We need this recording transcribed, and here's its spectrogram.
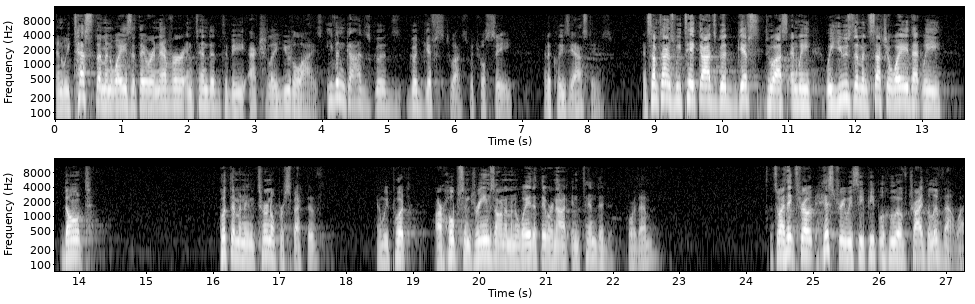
and we test them in ways that they were never intended to be actually utilized. Even God's good, good gifts to us, which we'll see in Ecclesiastes. And sometimes we take God's good gifts to us and we, we use them in such a way that we don't put them in an eternal perspective. And we put our hopes and dreams on them in a way that they were not intended for them. And so I think throughout history we see people who have tried to live that way.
